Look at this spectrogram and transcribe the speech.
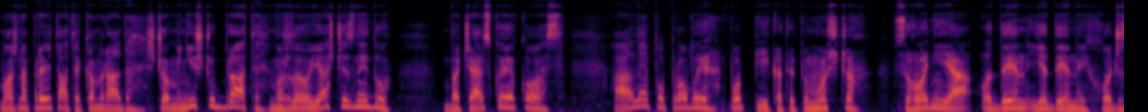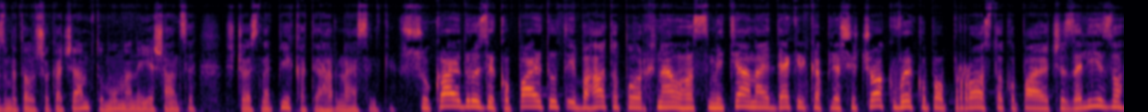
Можна привітати камрада. Що, мені щоб брати? Можливо, я щось знайду. Бачевського якогось. Але попробую попікати, тому що сьогодні я один єдиний ходжу з металошукачем, тому в мене є шанси щось напікати гарнесеньке. Шукаю, друзі, копаю тут і багато поверхневого сміття, навіть декілька пляшечок викопав, просто копаючи залізо.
